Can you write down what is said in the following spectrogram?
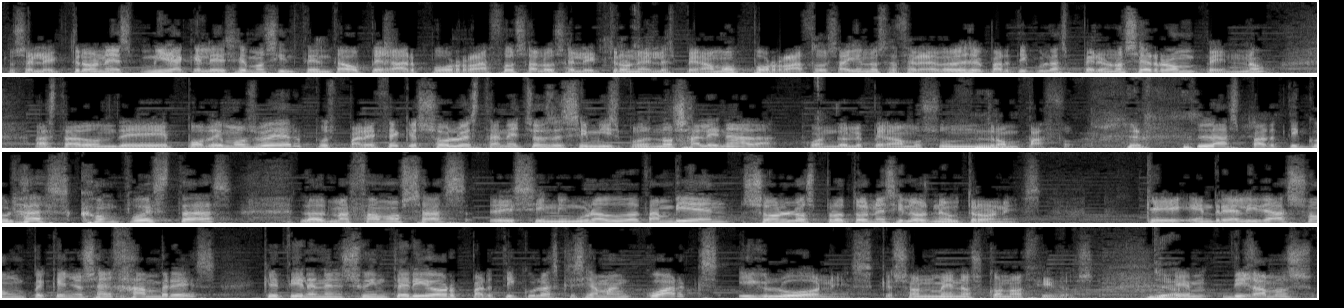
Los electrones, mira que les hemos intentado pegar porrazos a los electrones. Les pegamos porrazos ahí en los aceleradores de partículas, pero no se rompen, ¿no? Hasta donde podemos ver, pues parece que solo están hechos de sí mismos. No sale nada cuando le pegamos un trompazo. Las partículas compuestas, las más famosas, eh, sin ninguna duda también, son los protones y los neutrones que en realidad son pequeños enjambres que tienen en su interior partículas que se llaman quarks y gluones, que son menos conocidos. Em, digamos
